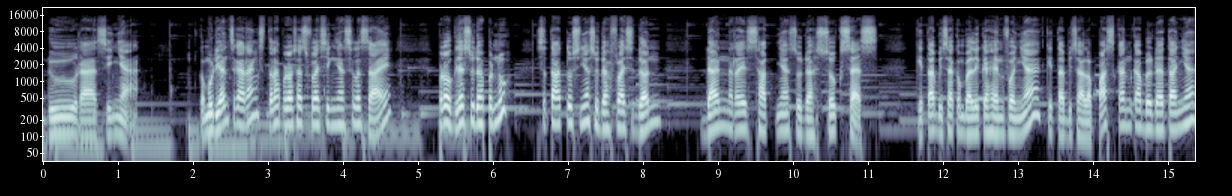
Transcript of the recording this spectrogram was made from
durasinya. Kemudian sekarang setelah proses flashingnya selesai, progres sudah penuh, statusnya sudah flash down, dan resetnya sudah sukses. Kita bisa kembali ke handphonenya, kita bisa lepaskan kabel datanya,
